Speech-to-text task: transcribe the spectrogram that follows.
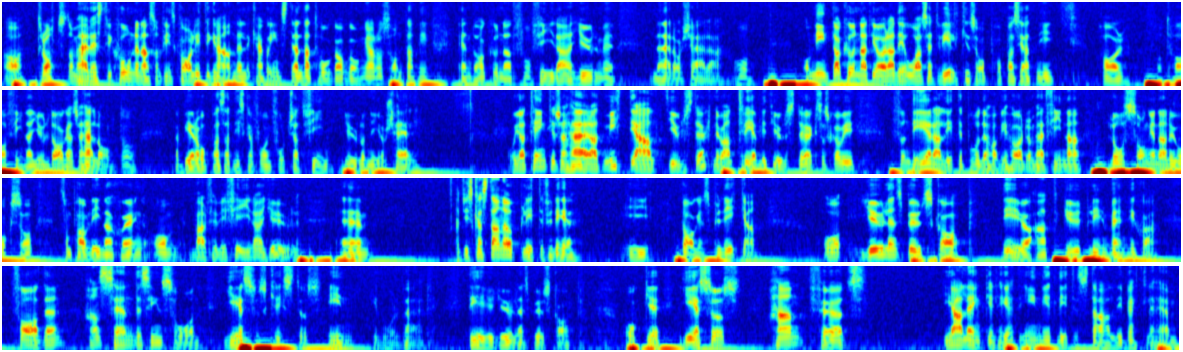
ja, trots de här restriktionerna som finns kvar lite grann eller kanske inställda tågavgångar och sånt att ni ändå har kunnat få fira jul med nära och kära. Och om ni inte har kunnat göra det oavsett vilket så hoppas jag att ni har fått ha fina juldagar så här långt. Och jag ber och hoppas att ni ska få en fortsatt fin jul och nyårshelg. Och jag tänker så här att mitt i allt julstök nu, allt trevligt julstök, så ska vi fundera lite på, det har vi hört de här fina lovsångerna nu också som Paulina sjöng om varför vi firar jul. Eh, att vi ska stanna upp lite för det i dagens predikan. Och julens budskap det är ju att Gud blir människa. Fadern, han sänder sin son Jesus Kristus in i vår värld. Det är ju julens budskap. Och eh, Jesus, han föds i all enkelhet in i ett litet stall i Betlehem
